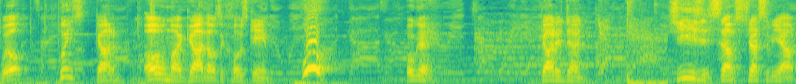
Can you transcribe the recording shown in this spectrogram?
Will, please. Got him. Oh my god, that was a close game. Woo! Okay. Got it done. Jesus, that was stressing me out.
